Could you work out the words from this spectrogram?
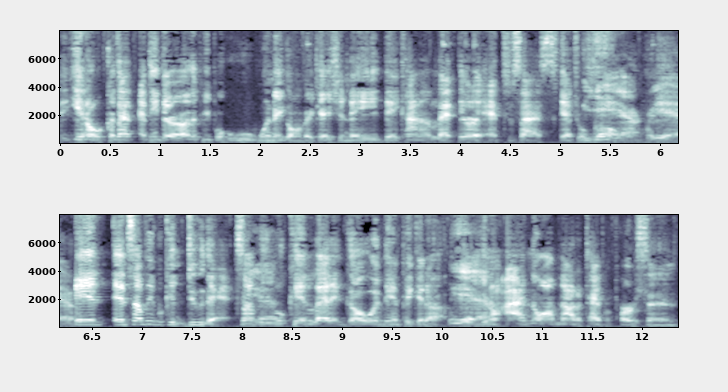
you know, because I, I think there are other people who, when they go on vacation, they they kind of let their exercise schedule go. Yeah, yeah. And and some people can do that. Some Yeah. people can let it go and then pick it up. Yeah. You know, I know I'm not a type of person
